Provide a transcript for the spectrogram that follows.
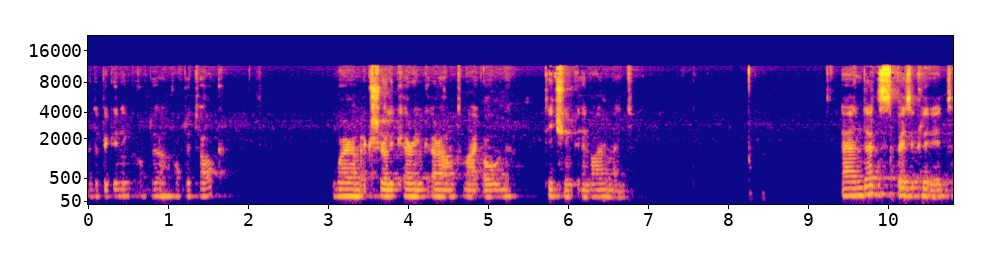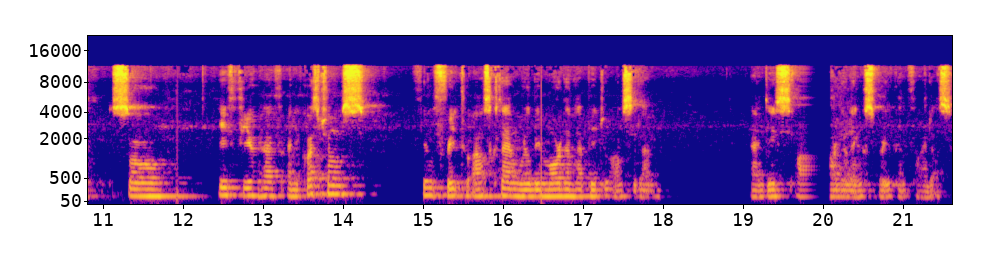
at the beginning of the of the talk, where I'm actually carrying around my own teaching environment. And that's basically it. So if you have any questions, feel free to ask them. We'll be more than happy to answer them. And these are the links where you can find us.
